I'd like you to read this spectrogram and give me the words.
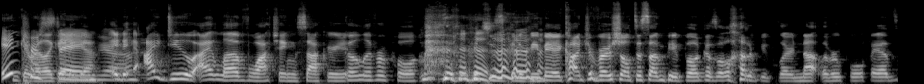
interesting. yeah. And I do. I love watching soccer. Go Liverpool, which is going to be very controversial to some people because a lot of people are not Liverpool fans.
